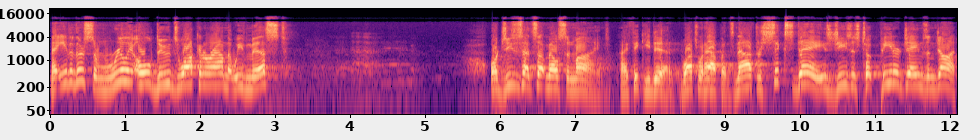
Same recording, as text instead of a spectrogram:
Now, either there's some really old dudes walking around that we've missed or Jesus had something else in mind. I think he did. Watch what happens. Now, after six days, Jesus took Peter, James, and John.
